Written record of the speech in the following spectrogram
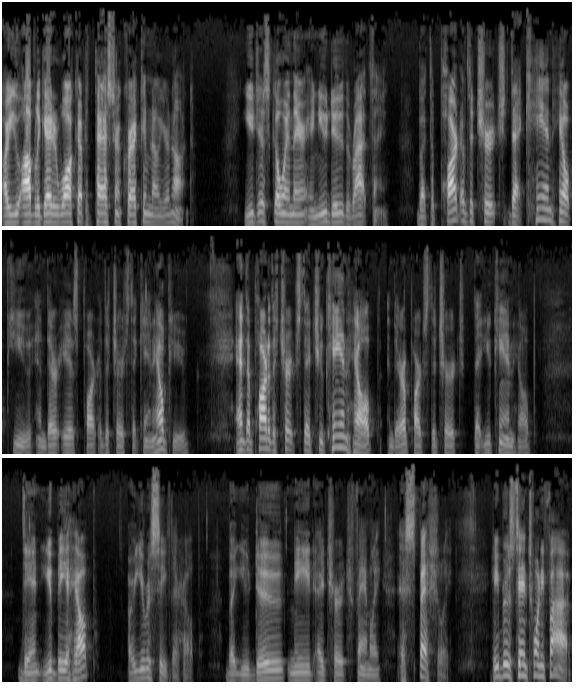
are you obligated to walk up to the pastor and correct him? No, you're not. You just go in there and you do the right thing. But the part of the church that can help you, and there is part of the church that can help you, and the part of the church that you can help, and there are parts of the church that you can help, then you be a help or you receive their help. But you do need a church family, especially Hebrews 10:25,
